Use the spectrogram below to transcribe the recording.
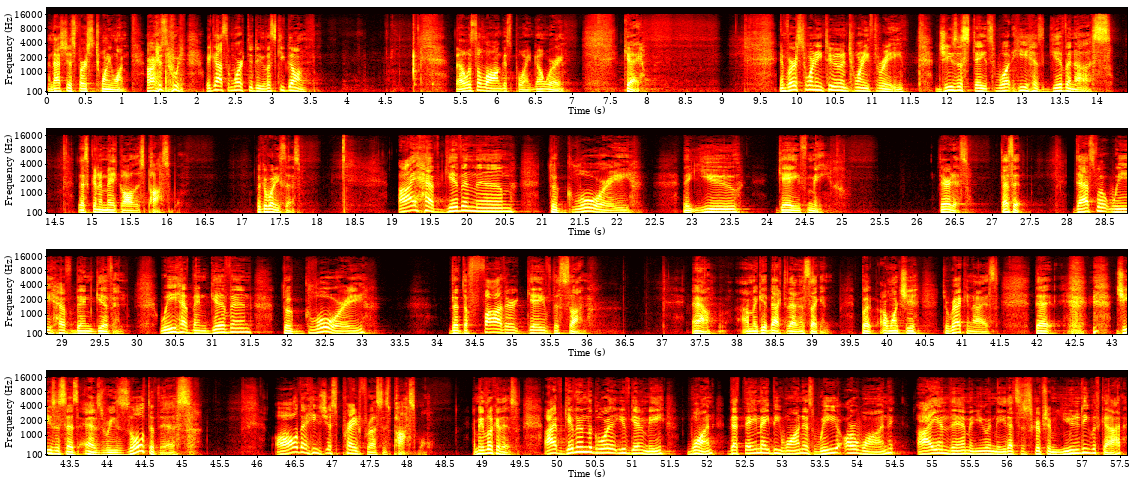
And that's just verse 21. All right, so we, we got some work to do. Let's keep going. That was the longest point, don't worry. Okay. In verse 22 and 23, Jesus states what he has given us that's going to make all this possible. Look at what he says I have given them the glory that you gave me. There it is. That's it. That's what we have been given. We have been given the glory that the Father gave the Son. Now, I'm going to get back to that in a second, but I want you to recognize that Jesus says, as a result of this, all that he's just prayed for us is possible. I mean, look at this. I've given them the glory that you've given me, one, that they may be one as we are one, I and them and you and me. That's the description of unity with God.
